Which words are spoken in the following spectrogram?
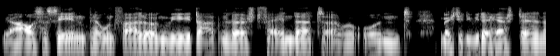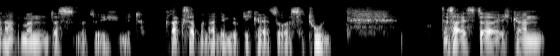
ja aus Versehen per Unfall irgendwie Daten löscht, verändert äh, und möchte die wiederherstellen, dann hat man das natürlich mit Grax hat man dann die Möglichkeit, sowas zu tun. Das heißt, äh, ich kann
